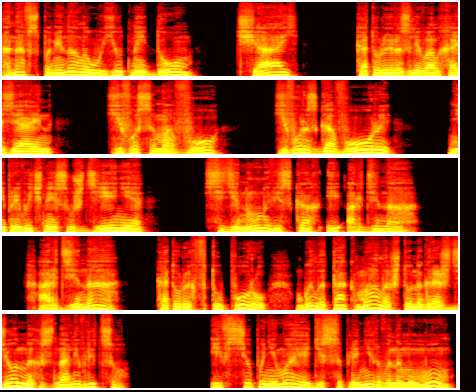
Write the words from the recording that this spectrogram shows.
Она вспоминала уютный дом, чай, который разливал хозяин, его самого, его разговоры, непривычные суждения, седину на висках и ордена. Ордена, которых в ту пору было так мало, что награжденных знали в лицо. И все понимая дисциплинированным умом,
